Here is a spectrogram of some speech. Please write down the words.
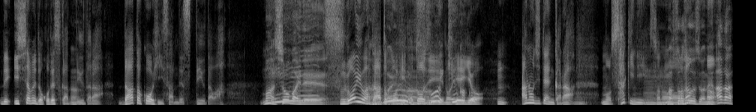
で1社目どこですかって言うたら、ダートコーヒーさんですって言うたわ。まあ商売で。すごいわダートコーヒーの当時の営業、うん、あの時点からもう先にその、まあそりゃそうですよね。ん。だから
